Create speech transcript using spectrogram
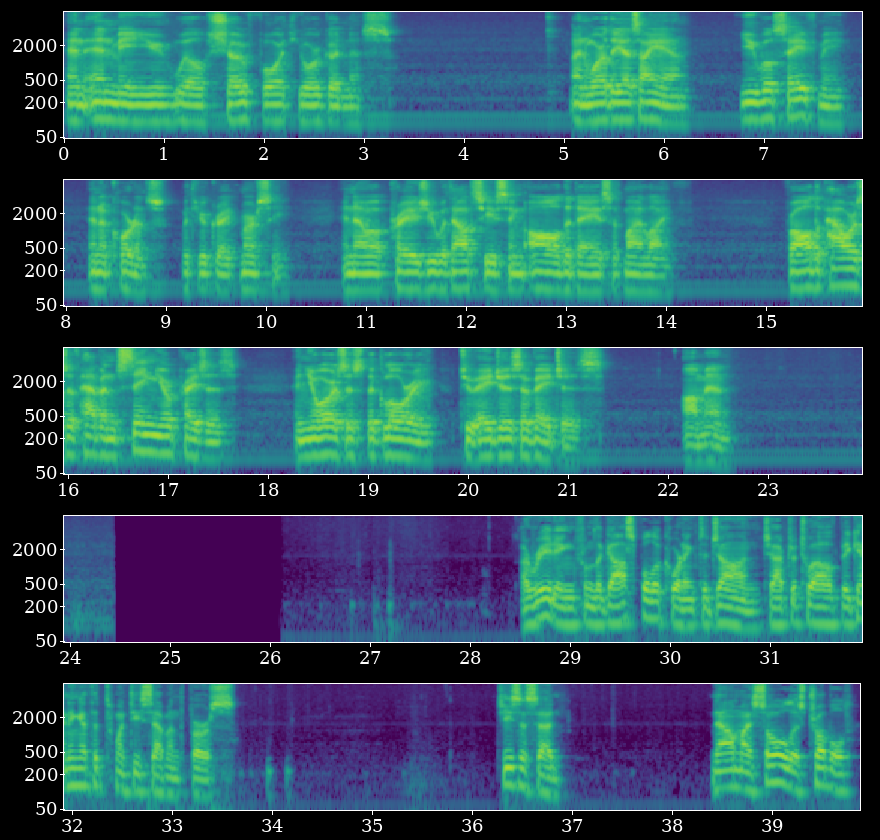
and in me you will show forth your goodness. Unworthy as I am, you will save me in accordance with your great mercy, and I will praise you without ceasing all the days of my life. For all the powers of heaven sing your praises, and yours is the glory to ages of ages. Amen. A reading from the Gospel according to John, chapter 12, beginning at the 27th verse. Jesus said, Now my soul is troubled.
